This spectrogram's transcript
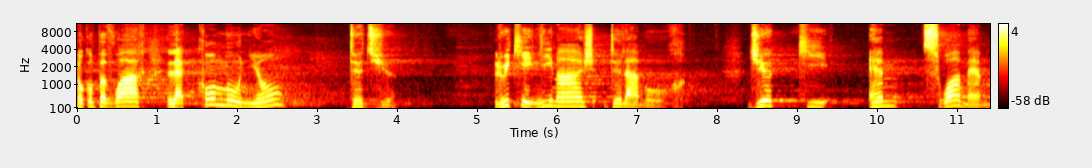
Donc on peut voir la communion de Dieu, lui qui est l'image de l'amour, Dieu qui aime soi-même,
